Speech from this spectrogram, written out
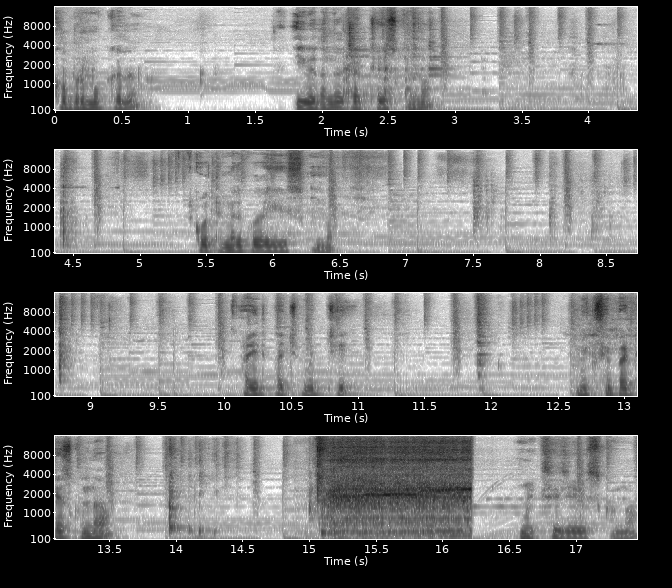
కొబ్బరి ముక్కలు ఈ విధంగా కట్ చేసుకున్నాం. కొత్తిమీర కూడా వేసుకున్నాం. ఐదు పచ్చిమిర్చి మిక్సీ పట్టేసుకుందాం మిక్సీ చేసుకుందాం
